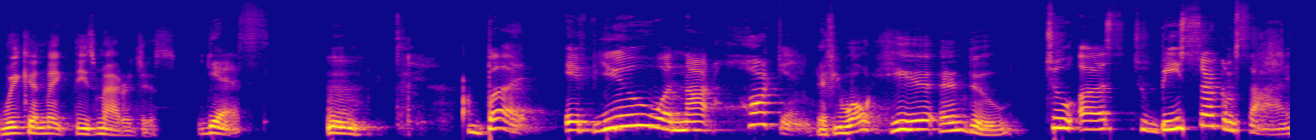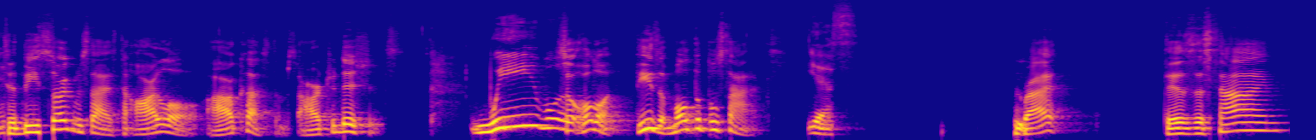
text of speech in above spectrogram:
we can make these marriages. Yes. Mm. But if you will not hearken If you won't hear and do to us to be circumcised, to be circumcised to our law, our customs, our traditions. we will. So hold on. These are multiple signs, yes. right? There's a sign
